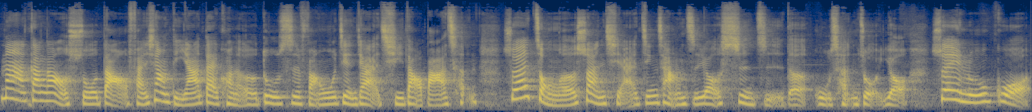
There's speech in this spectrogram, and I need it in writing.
那刚刚有说到，反向抵押贷款的额度是房屋建价的七到八成，所以总额算起来，经常只有市值的五成左右。所以如果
